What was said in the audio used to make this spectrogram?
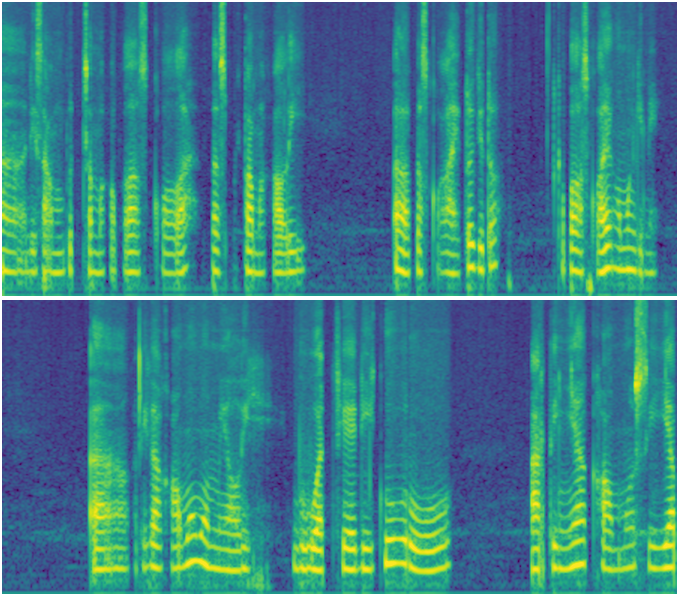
uh, disambut sama kepala sekolah pas pertama kali uh, ke sekolah itu gitu kepala sekolah ngomong gini uh, ketika kamu memilih buat jadi guru artinya kamu siap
